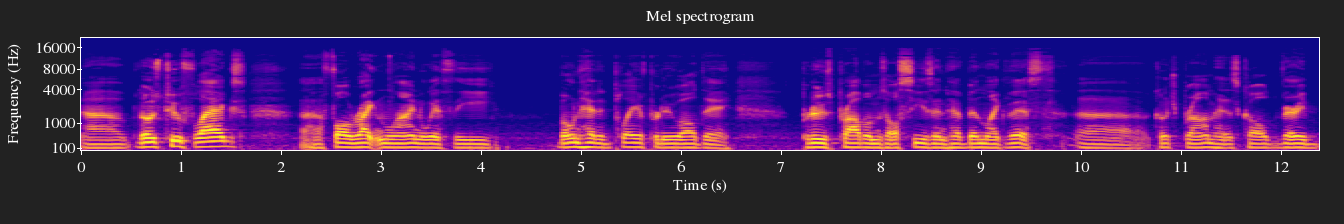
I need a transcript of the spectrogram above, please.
Uh, those two flags uh, fall right in line with the boneheaded play of Purdue all day. Purdue's problems all season have been like this. Uh, Coach Brohm has called very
